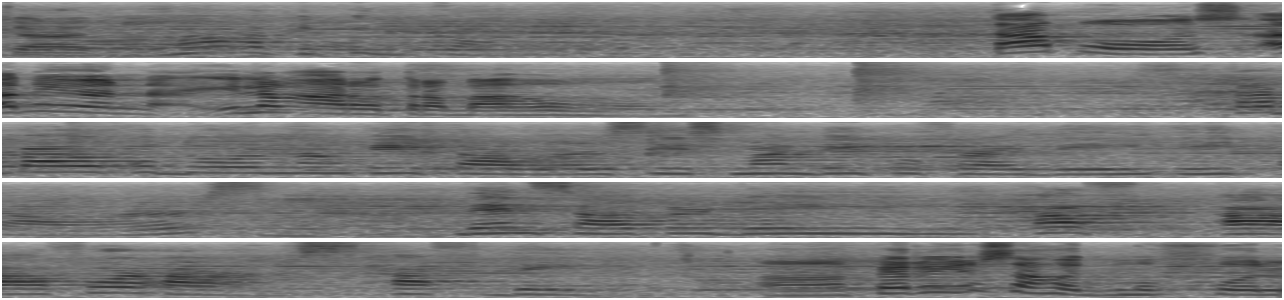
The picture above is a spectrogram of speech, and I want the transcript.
ka. di ba? No? Makakatipid ka. Tapos, ano yun, ilang araw trabaho mo? Trabaho ko doon ng 8 hours is Monday to Friday, 8 hours. Then Saturday, half, ah 4 hours, half day. Ah, pero yung sahod mo full,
